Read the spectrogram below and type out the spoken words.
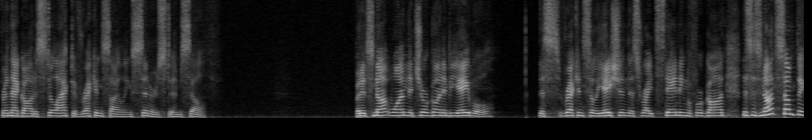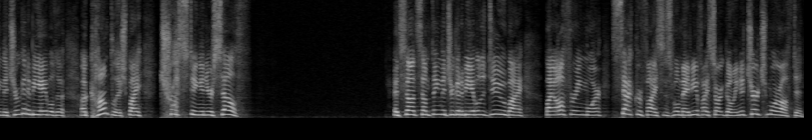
Friend, that God is still active reconciling sinners to himself. But it's not one that you're going to be able, this reconciliation, this right standing before God, this is not something that you're going to be able to accomplish by trusting in yourself. It's not something that you're going to be able to do by, by offering more sacrifices. Well, maybe if I start going to church more often.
